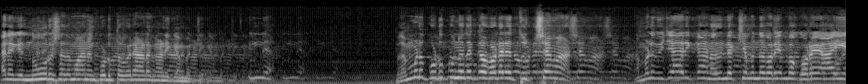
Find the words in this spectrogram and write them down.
അല്ലെങ്കിൽ നൂറ് ശതമാനം കൊടുത്ത ഒരാളെ കാണിക്കാൻ പറ്റും? ഇല്ല. നമ്മൾ കൊടുക്കുന്നതൊക്കെ വളരെ തുച്ഛമാണ്. നമ്മൾ വിചാരിക്കാണ് ഒരു ലക്ഷം എന്ന് പറയുമ്പോൾ കുറെ ആയി.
